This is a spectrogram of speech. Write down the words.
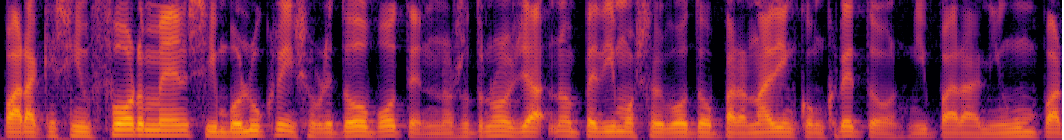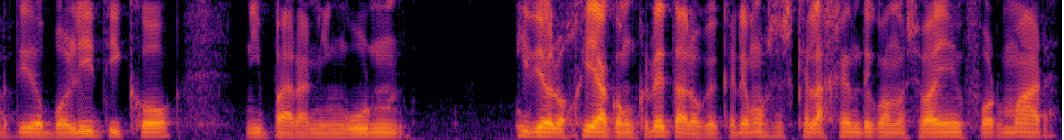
para que se informen, se involucren y sobre todo voten. Nosotros ya no pedimos el voto para nadie en concreto, ni para ningún partido político, ni para ningún ideología concreta, lo que queremos es que la gente cuando se vaya a informar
